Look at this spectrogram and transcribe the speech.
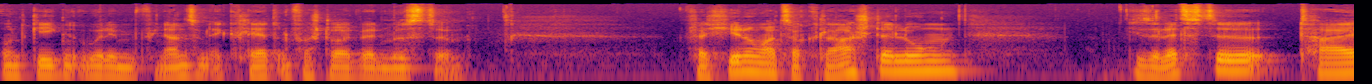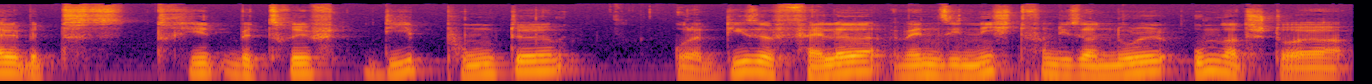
und gegenüber dem Finanzamt erklärt und versteuert werden müsste. Vielleicht hier nochmal zur Klarstellung. Dieser letzte Teil betrifft die Punkte oder diese Fälle, wenn Sie nicht von dieser Null-Umsatzsteuer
